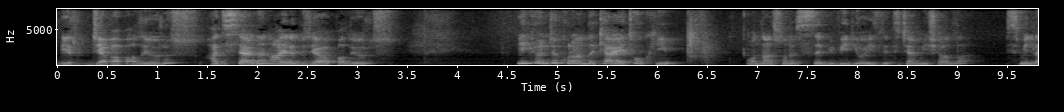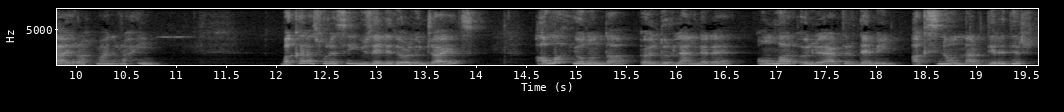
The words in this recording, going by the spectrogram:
bir cevap alıyoruz. Hadislerden ayrı bir cevap alıyoruz. İlk önce Kur'an'daki ayeti okuyayım. Ondan sonra size bir video izleteceğim inşallah. Bismillahirrahmanirrahim. Bakara suresi 154. ayet. Allah yolunda öldürülenlere onlar ölülerdir demeyin. Aksine onlar diridir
